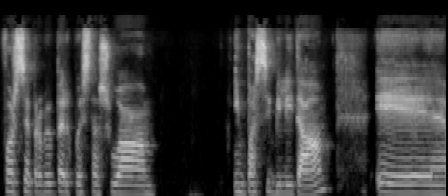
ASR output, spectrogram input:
forse proprio per questa sua impassibilità e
